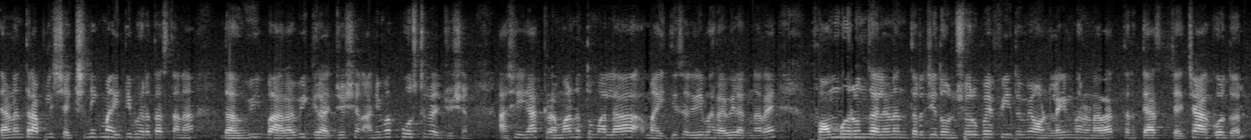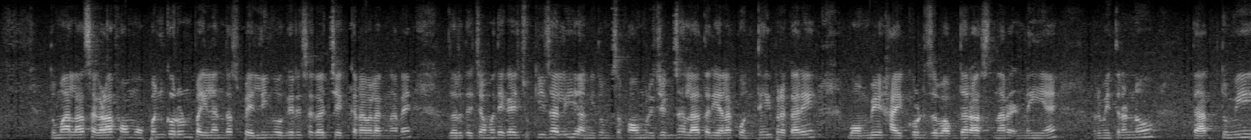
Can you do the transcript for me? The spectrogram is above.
त्यानंतर आपली शैक्षणिक माहिती भरत असताना दहावी बारावी ग्रॅज्युएशन आणि मग पोस्ट ग्रॅज्युएशन अशी ह्या क्रमानं तुम्हाला माहिती सगळी भरावी लागणार आहे. फॉर्म भरून झाल्यानंतर जी दोनशे रुपये फी तुम्ही ऑनलाईन भरणार आहात तर त्या त्याच्या अगोदर तुम्हाला सगळा फॉर्म ओपन करून पहिल्यांदा स्पेलिंग वगैरे सगळं चेक करावं लागणार आहे. जर त्याच्यामध्ये काही चुकी झाली आणि तुमचा फॉर्म रिजेक्ट झाला तर याला कोणत्याही प्रकारे बॉम्बे हायकोर्ट जबाबदार असणार नाही आहे तर मित्रांनो त्यात तुम्ही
